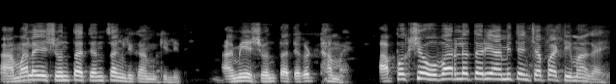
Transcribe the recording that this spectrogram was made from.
आम्हाला यशवंत तात्यानं चांगली काम केली ती. आम्ही यशवंत तात्याकडे ठाम आहे. अपक्ष उभारलं तरी आम्ही त्यांच्या पाठीमाग आहे.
